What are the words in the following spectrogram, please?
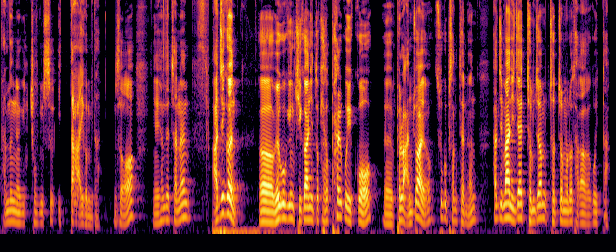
반등력이 좋을 수 있다 이겁니다. 그래서 예, 현대차는 아직은 어, 외국인 기관이 또 계속 팔고 있고 예, 별로 안 좋아요. 수급 상태는. 하지만 이제 점점 저점으로 다가가고 있다.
